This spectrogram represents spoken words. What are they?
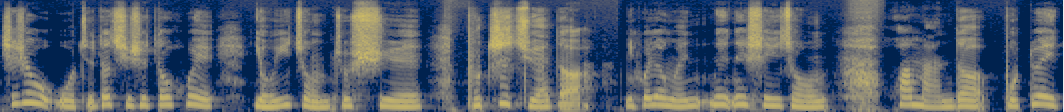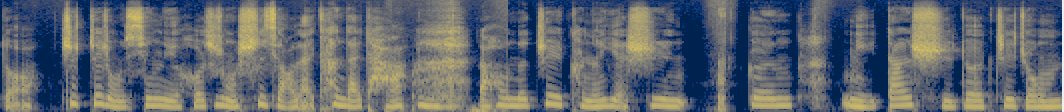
其实我觉得其实都会有一种就是不自觉的，你会认为那那是一种荒蛮的、不对的这这种心理和这种视角来看待它，嗯，然后呢，这可能也是跟你当时的这种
